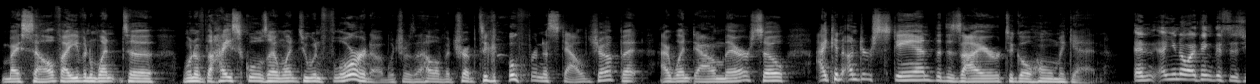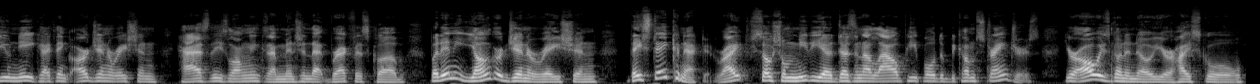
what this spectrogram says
myself. I even went to one of the high schools I went to in Florida, which was a hell of a trip to go for nostalgia, but I went down there. So I can understand the desire to go home again. And uh, you know, I think this is unique. I think our generation has these longings. I mentioned that Breakfast Club, but any younger generation, they stay connected, right? Social media doesn't allow people to become strangers. You're always going to know your high school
